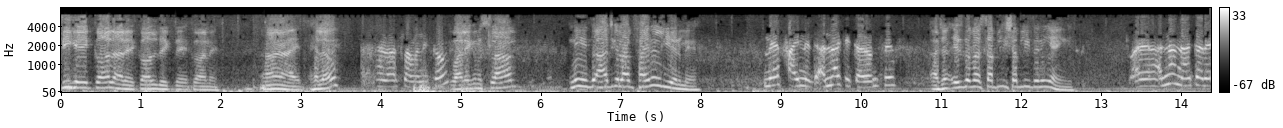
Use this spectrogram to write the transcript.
ٹھیک ہے ایک کال آ رہے کال دیکھتے ہیں کون ہے۔ ہاں، ہیلو ہیلو السلام علیکم۔ وعلیکم السلام۔ نہیں آج کل آپ فائنل ایئر میں میں فائنل اللہ کے کرم سے۔ اچھا اس دفعہ سبلی شبلی تو نہیں آئیں گی؟ اللہ نہ کرے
